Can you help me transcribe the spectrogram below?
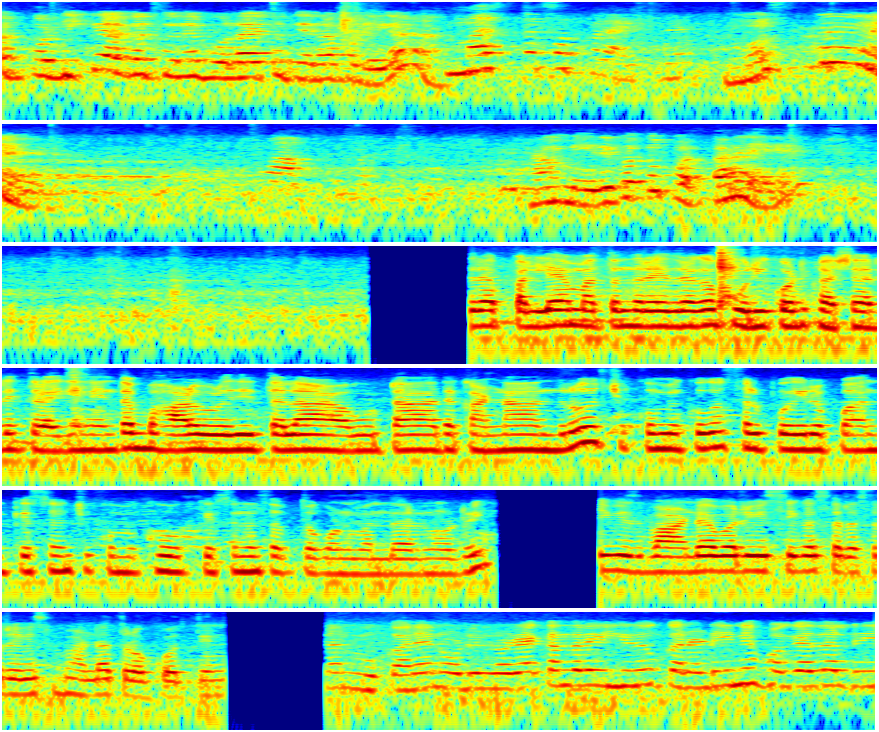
सबको ठीक है? अगर तूने बोला है तो देना पड़ेगा। मस्त सरप्राइज़ है। मस्त है। पता हाँ मेरे को तो पता है। ಇದ್ರ ಪಲ್ಯ ಮತ್ತಂದ್ರೆ ಇದ್ರಾಗ ಪೂರಿ ಕೊಟ್ಟು ಕಷಾರಿ ತೆಳಗಿನಿಂದ ಭಾಳ ಉಳಿದಿತ್ತಲ್ಲ ಊಟ ಅದಕ್ಕೆ ಅಣ್ಣ ಅಂದ್ರು, ಚುಕ್ಕು ಮಿಕ್ಕುಗ ಸ್ವಲ್ಪ ಇರಪ್ಪ ಅಂತ ಕೇಸನ, ಚುಕ್ಕು ಮಿಕ್ಕು ಹೋಗಿ ಕೇಸನ ಸ್ವಲ್ಪ ತೊಗೊಂಡು ಬಂದಾರ ನೋಡ್ರಿ. ಇವಿಸ್ ಭಾಂಡೆ, ಬರೀ ಈಗ ಸರಸರಿ ಇವಿಸ್ ಭಾಂಡ ತೊಳ್ಕೊತೀನಿ. ನನ್ನ ಮುಖಾನೇ ನೋಡಿಲ್ಲ ನೋಡಿ ಯಾಕಂದ್ರೆ ಇಲ್ಲಿದು ಕನ್ನಡಿನೇ ಹೋಗ್ಯದಲ್ರಿ,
